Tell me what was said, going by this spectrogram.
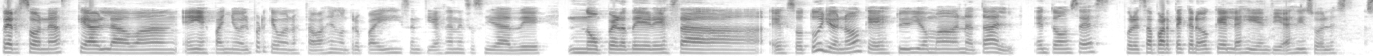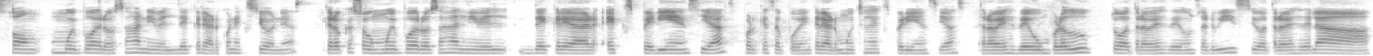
personas que hablaban en español porque bueno, estabas en otro país y sentías la necesidad de no perder esa eso tuyo, ¿no? Que es tu idioma natal. Entonces, por esa parte creo que las identidades visuales son muy poderosas a nivel de crear conexiones. Creo que son muy poderosas al nivel de crear experiencias, porque se pueden crear muchas experiencias a través de un producto, a través de un servicio, a través de la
